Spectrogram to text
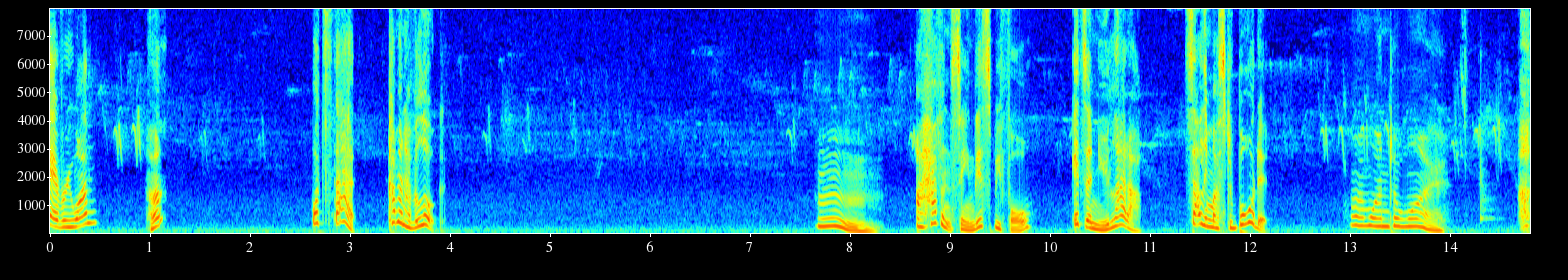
Hi everyone. Huh? What's that? Come and have a look. Hmm. I haven't seen this before. It's a new ladder. Sally must have bought it. I wonder why.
